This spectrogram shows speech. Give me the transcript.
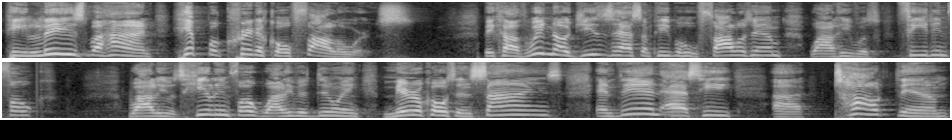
He leaves behind hypocritical followers because we know Jesus had some people who followed him while he was feeding folk, while he was healing folk, while he was doing miracles and signs. And then as he uh, taught them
